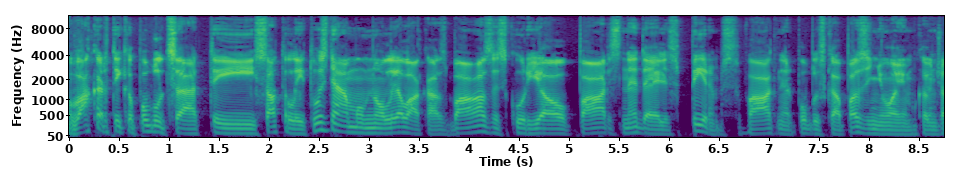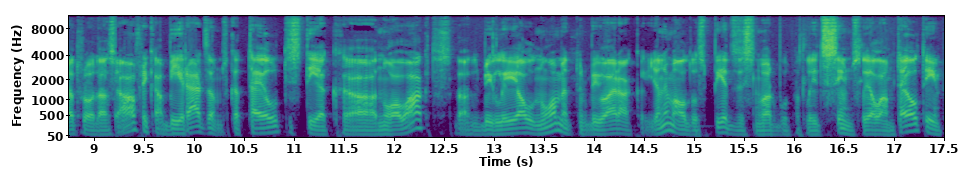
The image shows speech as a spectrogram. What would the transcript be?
Vakar tika publicēti satelīta uzņēmumi no lielākās bāzes, kur jau pāris nedēļas pirms Vāgnera publiskā paziņojuma, ka viņš atrodas Āfrikā, bija redzams, ka teltis tiek novāktas. Tas bija liela nometne, tur bija vairāk, ja nemaldos, 50, varbūt pat līdz 100 lielām teltīm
